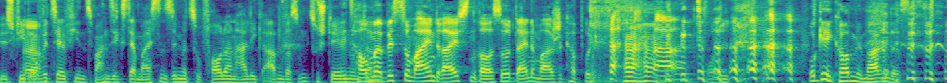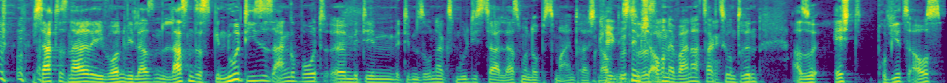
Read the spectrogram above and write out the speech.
Es steht ja. offiziell 24. Meistens sind wir zu faul, an Heiligabend was umzustellen. Jetzt hauen wir bis zum 31. raus, so deine Marge kaputt. Toll. Okay, komm, wir machen das. Ich sag das nachher, die Yvonne, wir lassen, lassen das, nur dieses Angebot äh, mit dem, mit dem Sonax Multistar lassen wir noch bis zum 31. Okay, ist nämlich auch in der Weihnachtsaktion okay. drin. Also echt, probiert's aus.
